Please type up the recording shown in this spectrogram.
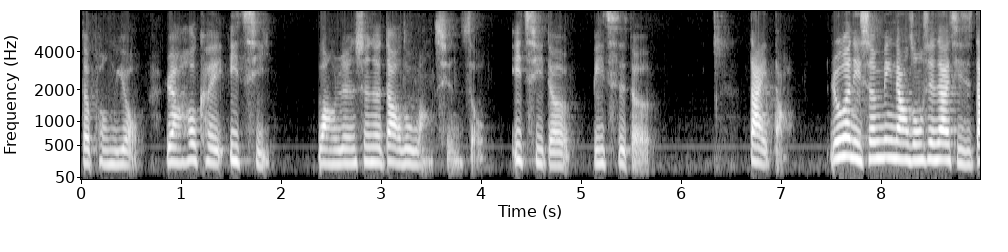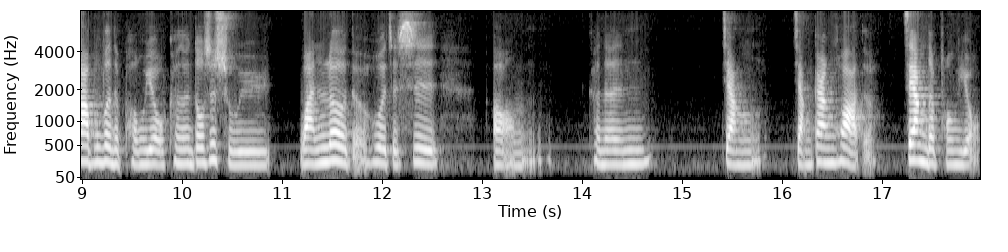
的朋友，然后可以一起往人生的道路往前走，一起的彼此的带导。如果你生命当中现在其实大部分的朋友可能都是属于玩乐的，或者是嗯，可能讲讲干话的这样的朋友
